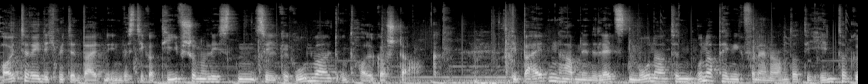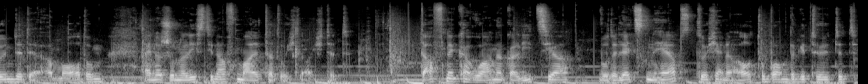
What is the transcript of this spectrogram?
Heute rede ich mit den beiden Investigativjournalisten Silke Grunwald und Holger Stark. Die beiden haben in den letzten Monaten unabhängig voneinander die Hintergründe der Ermordung einer Journalistin auf Malta durchleuchtet. Daphne Caruana Galizia wurde letzten Herbst durch eine Autobombe getötet,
